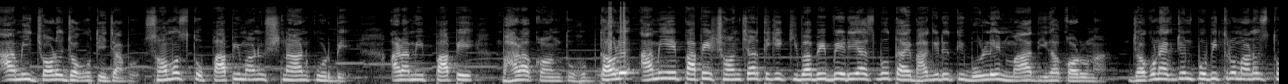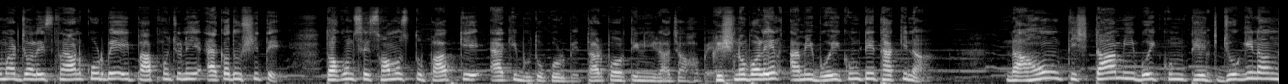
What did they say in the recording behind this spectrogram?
আমি জড় জগতে যাব। সমস্ত পাপী মানুষ স্নান করবে। আর আমি পাপে ভাড়াক্রান্ত হব। তাহলে আমি এই পাপের সঞ্চার থেকে কীভাবে বেরিয়ে আসব? তাই ভাগীরথী বললেন, মা, দ্বিধা করো না। যখন একজন পবিত্র মানুষ তোমার জলে স্নান করবে এই পাপমোচনী একাদশীতে, তখন সে সমস্ত পাপকে একীভূত করবে। তারপর তিনি রাজা হবে কৃষ্ণ বলেন, আমি বৈকুণ্ঠে থাকি না। নাহং তিষ্ঠামি বৈকুণ্ঠে যোগিনাং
